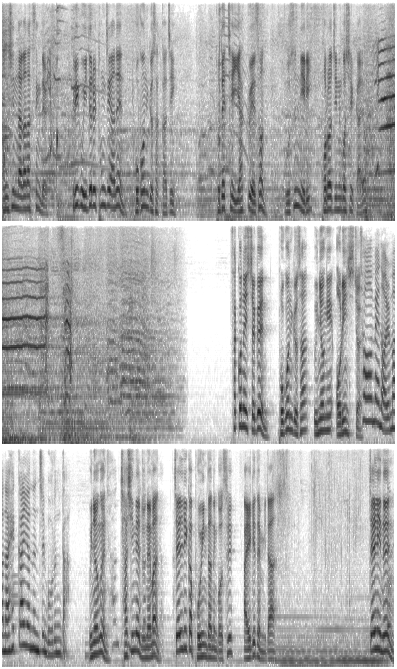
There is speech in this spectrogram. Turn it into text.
정신 나간 학생들 그리고 이들을 통제하는 보건교사까지 도대체 이 학교에선 무슨 일이 벌어지는 것일까요? 사건의 시작은 보건교사 은영의 어린 시절. 처음엔 얼마나 헷갈렸는지 모른다. 은영은 자신의 눈에만 젤리가 보인다는 것을 알게 됩니다. 젤리는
